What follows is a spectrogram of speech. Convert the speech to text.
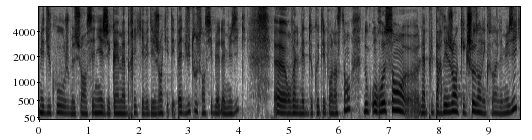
mais du coup je me suis renseignée, j'ai quand même appris qu'il y avait des gens qui n'étaient pas du tout sensibles à la musique. Euh, on va le mettre de côté pour l'instant. Donc on ressent, la plupart des gens, quelque chose en écoutant de la musique.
